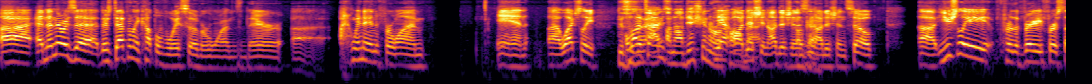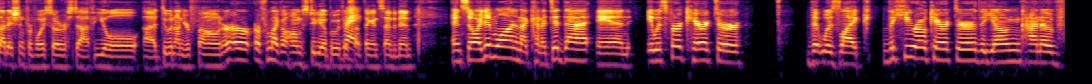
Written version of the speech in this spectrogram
Uh, and then there was a there's definitely a couple voiceover ones there. Uh, I went in for one, and uh, well, actually, This a is lot an, of times an audition or yeah, a callback? audition, audition. This is an audition. So, uh, usually for the very first audition for voiceover stuff, you'll uh, do it on your phone or, or, or from like a home studio booth or Right. something and send it in. And so I did one, and I kind of did that, and it was for a character that was like the hero character, the young kind of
